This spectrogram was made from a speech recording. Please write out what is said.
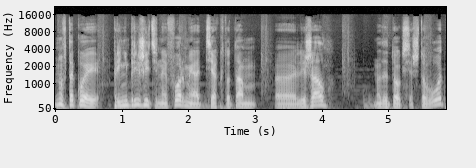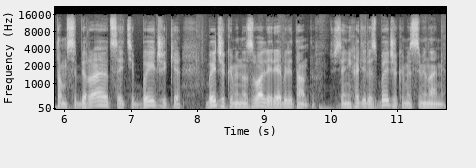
ну, в такой пренебрежительной форме от тех, кто там э, лежал на детоксе, что вот там собираются эти бейджики. Бейджиками называли реабилитантов. То есть они ходили с бейджиками, с именами.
